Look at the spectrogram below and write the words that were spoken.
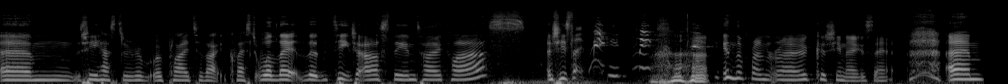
Um, she has to re- reply to that question. Well, they, the, the teacher asked the entire class, and she's like me, me, me in the front row because she knows it. Um,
